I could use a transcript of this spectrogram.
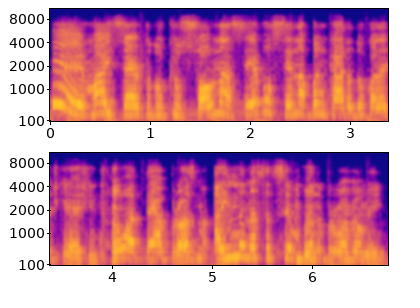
E mais certo do que o sol nascer é você na bancada do College Cast. Então até a próxima, ainda nessa semana, provavelmente.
